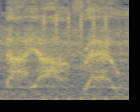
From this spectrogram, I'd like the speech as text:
and I am free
